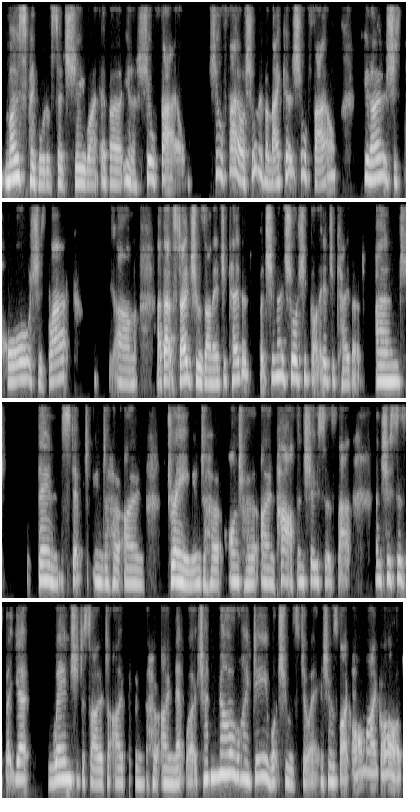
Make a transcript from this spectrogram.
most people would have said she won't ever, you know, she'll fail. She'll fail. She'll never make it. She'll fail. You know, she's poor. She's black. Um, at that stage, she was uneducated, but she made sure she got educated and then stepped into her own dream, into her, onto her own path. And she says that. And she says, but yet when she decided to open her own network, she had no idea what she was doing. And she was like, oh my God.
